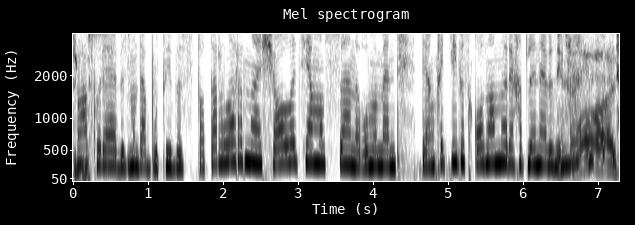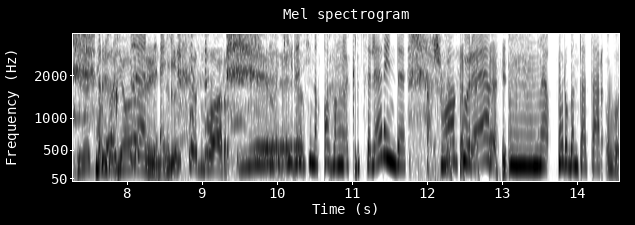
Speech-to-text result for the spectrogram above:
Шуңа күрә без монда бутыйбыз татарларны, Чаллы темасын, гомумән тәнкыйтьлибез Казанны, рәхәтләнәбез инде. Димәк монда ярый. Рөхсәт бар. Кире сине Казанга кертсәләр инде. Шуңа күрә менә Урбан татар у-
